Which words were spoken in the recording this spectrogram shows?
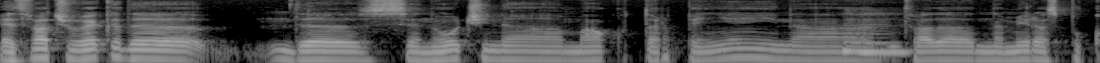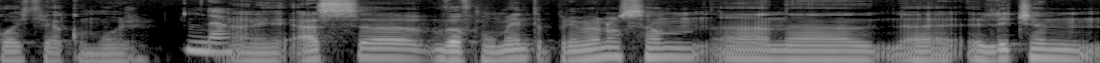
е това човека да, да се научи на малко търпение и на М. това да намира спокойствие, ако може. Да. Нали, аз а, в момента, примерно, съм а, на а, личен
